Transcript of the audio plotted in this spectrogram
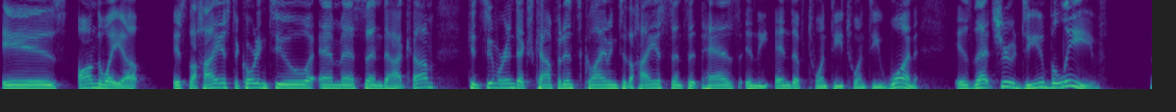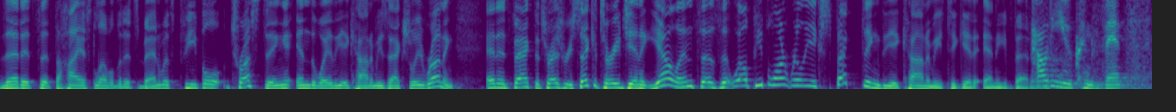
is on the way up. It's the highest according to MSN.com. Consumer index confidence climbing to the highest since it has in the end of 2021. Is that true? Do you believe that it's at the highest level that it's been with people trusting in the way the economy is actually running? And in fact, the Treasury Secretary, Janet Yellen, says that, well, people aren't really expecting the economy to get any better. How do you convince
